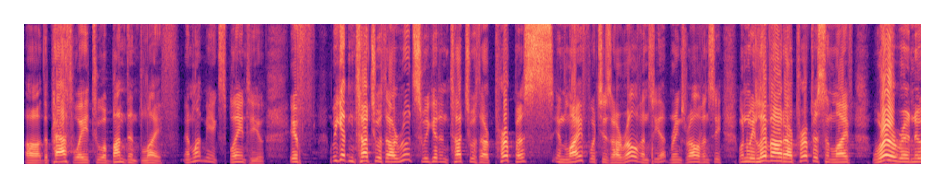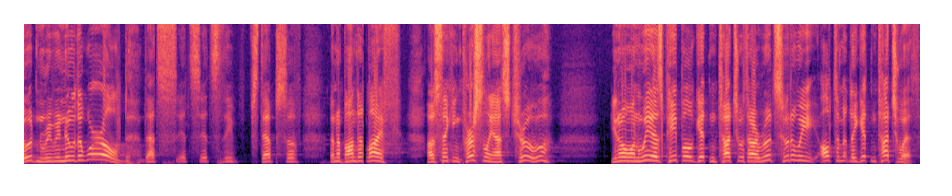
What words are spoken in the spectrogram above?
uh, the pathway to abundant life. And let me explain to you. If we get in touch with our roots, we get in touch with our purpose in life, which is our relevancy. That brings relevancy. When we live out our purpose in life, we're renewed and we renew the world. That's it's it's the steps of an abundant life. I was thinking personally, that's true. You know, when we as people get in touch with our roots, who do we ultimately get in touch with?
